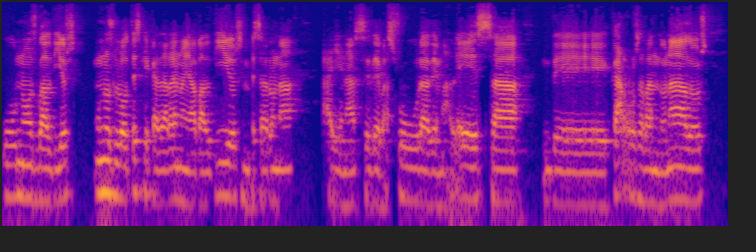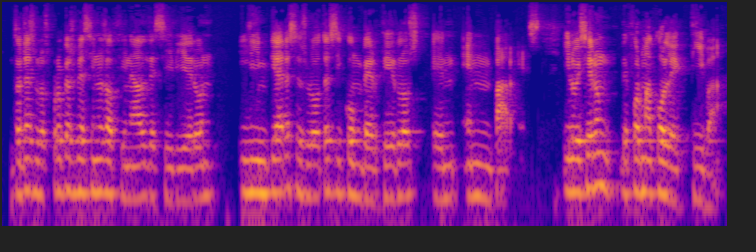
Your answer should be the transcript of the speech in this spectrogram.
unos baldíos, unos lotes que quedaron allá baldíos, empezaron a, a llenarse de basura, de maleza, de carros abandonados. Entonces los propios vecinos al final decidieron limpiar esos lotes y convertirlos en, parques. Y lo hicieron de forma colectiva.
